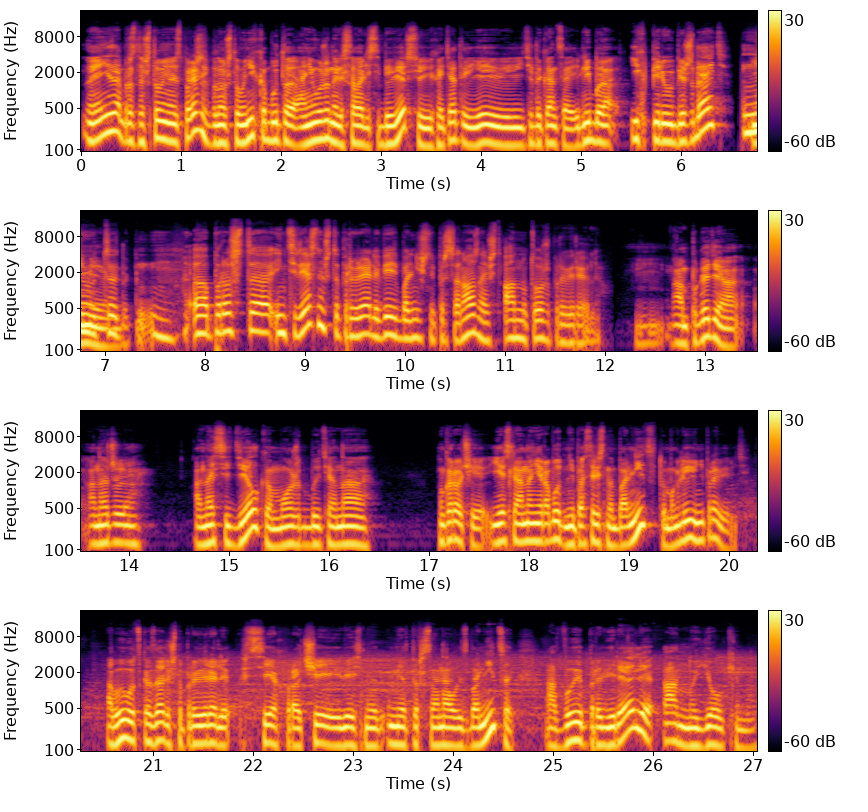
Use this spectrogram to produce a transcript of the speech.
Ну, я не знаю просто, что у него спрашивать, потому что у них как будто они уже нарисовали себе версию и хотят ею идти до конца. Либо их переубеждать, Ну, ими- это а, просто интересно, что проверяли весь больничный персонал, значит, Анну тоже проверяли. А, погоди, а- она же... Она сиделка, может быть, она... Ну, короче, если она не работает непосредственно в больнице, то могли ее не проверить. А вы вот сказали, что проверяли всех врачей и весь мед- медперсонал из больницы, а вы проверяли Анну Елкину?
